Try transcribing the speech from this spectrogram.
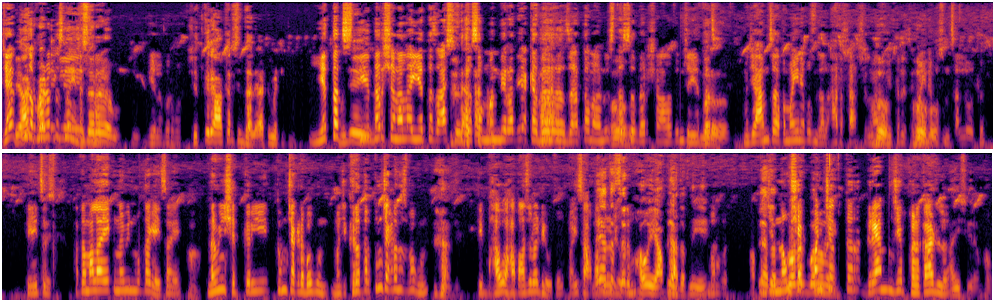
जे हे तुमचं प्रोडक्टच नाही automatically. सर गेलं बरोबर शेतकरी आकर्षित झाले ऑटोमॅटिकली येतच म्हणजे- ते दर्शनाला येतच असं जसं मंदिरात एखादं हा. जातं माणूस हो, हो. तसं दर्शनाला तुमच्या येतच बरोबर म्हणजे आमचं आता महिन्यापासून झालं आता सातशे हो, मित्रच आहे, हो, हो. महिन्यापासून चाललं होतं ते यायचं आहे. आता मला एक नवीन मुद्दा घ्यायचा आहे हा. नवीन शेतकरी तुमच्याकडे बघून म्हणजे खरं तर तुमच्याकडेच बघून हा. ते भाव हा बाजूला ठेवतो पैसा हा नाही बाजूला आता सर ठेवतो भाऊ हे आपल्या हातात नाही बरोबर आपल्या म्हणजे हातात नऊशे product बनवणं आहे. पंच्याहत्तर ग्रॅम जे फळ काढलं ग्राम हो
